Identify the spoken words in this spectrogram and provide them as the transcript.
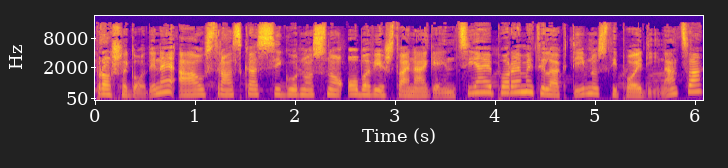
Prošle godine Australska sigurnosno obavještajna agencija je poremetila aktivnosti pojedinaca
